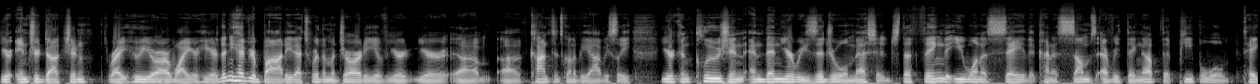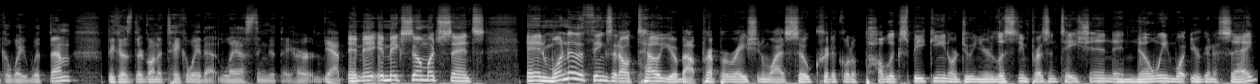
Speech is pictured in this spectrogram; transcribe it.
Your introduction, right? Who you are, why you're here. Then you have your body. That's where the majority of your your um, uh, content's going to be, obviously. Your conclusion, and then your residual message, the thing that you want to say that kind of sums everything up that people will take away with them because they're going to take away that last thing that they heard. Yeah, it, it makes so much sense. And one of the things that I'll tell you about preparation, why it's so critical to public speaking or doing your listing presentation and knowing what you're going to say,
